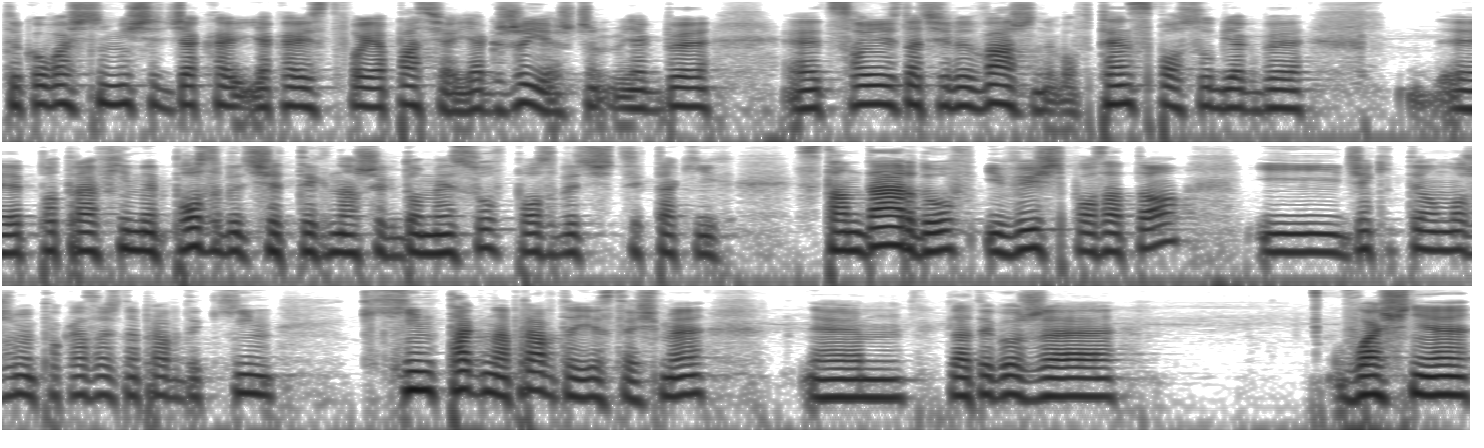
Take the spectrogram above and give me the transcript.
tylko właśnie myśleć, jaka, jaka jest Twoja pasja, jak żyjesz, jakby e, co jest dla Ciebie ważne, bo w ten sposób jakby y, potrafimy pozbyć się tych naszych domysłów, pozbyć tych takich standardów i wyjść poza to i dzięki temu możemy pokazać naprawdę kim, kim tak naprawdę jesteśmy, dlatego że właśnie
